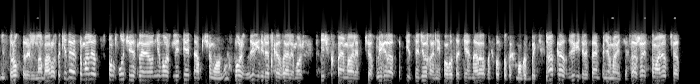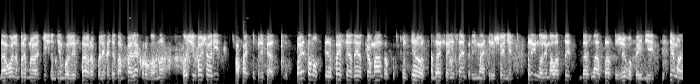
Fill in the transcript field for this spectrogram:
инструктор или наоборот. Покидает самолет в том случае, если он не может лететь. А почему? Ну, может, двигатели отказали, может, птичку поймали. Сейчас миграция птиц идет, они по высоте на разных высотах могут быть. Но отказ двигателя, сами понимаете. Сажать самолет сейчас довольно проблематично, тем более в Ставрополе, хотя там поля кругом, но очень большой риск попасть на препятствие. Поэтому РП всегда дает команду консультироваться, а дальше они сами принимают решение. Прыгнули, молодцы, должна остаться живо, по идее. Система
